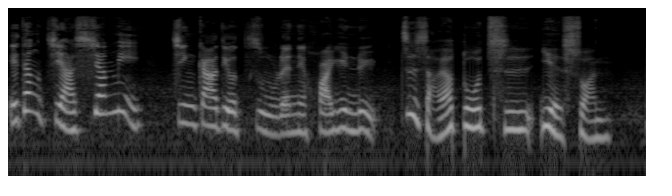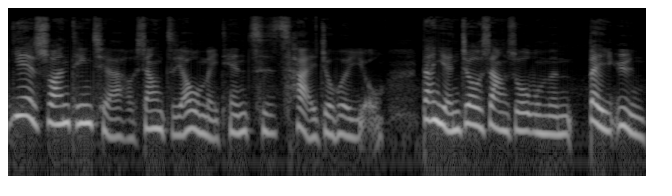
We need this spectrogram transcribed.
会当食虾米增加着主人的怀孕率？至少要多吃叶酸。叶酸听起来好像只要我每天吃菜就会有，但研究上说，我们备孕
